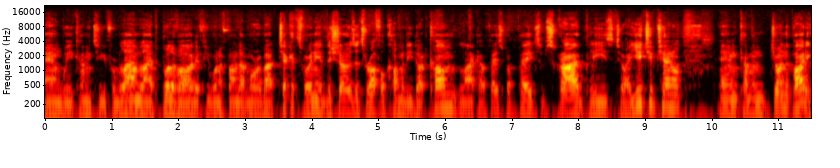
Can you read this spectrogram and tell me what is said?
And we're coming to you from Limelight Boulevard. If you want to find out more about tickets for any of the shows, it's rufflecomedy.com. Like our Facebook page, subscribe, please, to our YouTube channel, and come and join the party.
